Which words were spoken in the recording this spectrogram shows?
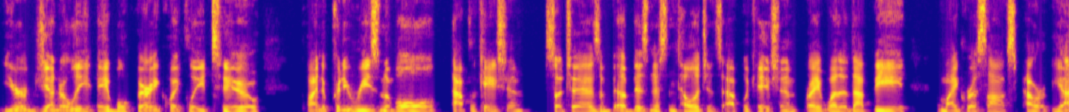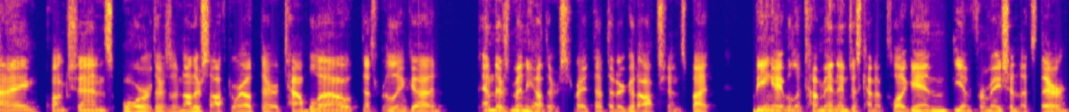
you're generally able very quickly to find a pretty reasonable application, such as a, a business intelligence application, right? Whether that be Microsoft's Power BI functions, or there's another software out there, Tableau, that's really mm-hmm. good. And there's many others, right? That, that are good options. But being able to come in and just kind of plug in the information that's there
